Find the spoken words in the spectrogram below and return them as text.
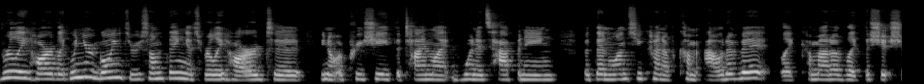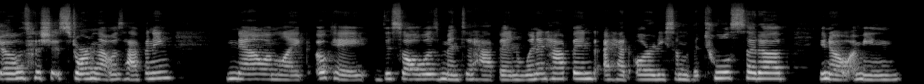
really hard. Like when you're going through something, it's really hard to, you know, appreciate the timeline when it's happening. But then once you kind of come out of it, like come out of like the shit show, the shit storm that was happening, now I'm like, okay, this all was meant to happen. When it happened, I had already some of the tools set up. You know, I mean,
